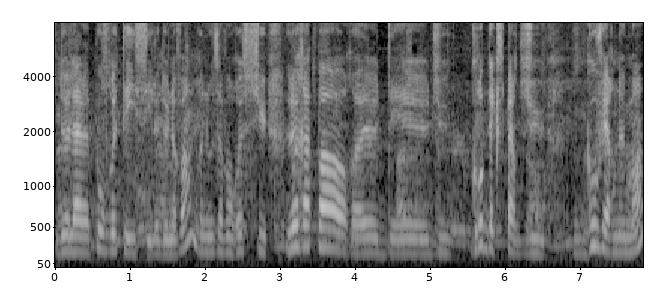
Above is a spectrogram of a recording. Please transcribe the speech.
de la pauvreté ici. Le 2 novembre, nous avons reçu le rapport euh, du groupe d'experts du gouvernement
